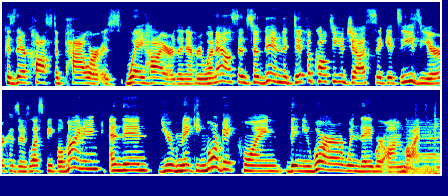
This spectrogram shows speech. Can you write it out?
because their cost of power is way higher than everyone else. And so then the difficulty adjusts. It gets easier because there's less people mining and then you're making more bitcoin than you were when they were online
